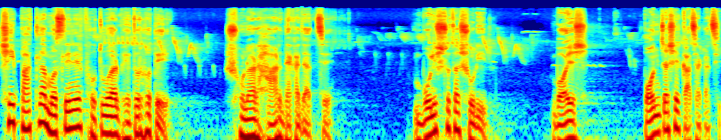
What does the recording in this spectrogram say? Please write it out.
সেই পাতলা মসলিনের ফতুয়ার ভেতর হতে সোনার হার দেখা যাচ্ছে। বলিষ্ঠতার শরীর, বয়স পঞ্চাশের কাছাকাছি।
